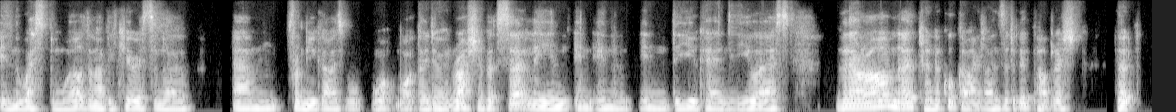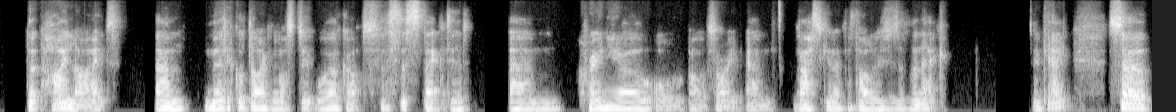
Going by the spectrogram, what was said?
in the Western world. And I'd be curious to know um, from you guys what, what they do in Russia, but certainly in, in, in, in the UK and the US, there are no clinical guidelines that have been published that that highlight um, medical diagnostic workups for suspected um, cranio or, or sorry, um, vascular pathologies of the neck. Okay, so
